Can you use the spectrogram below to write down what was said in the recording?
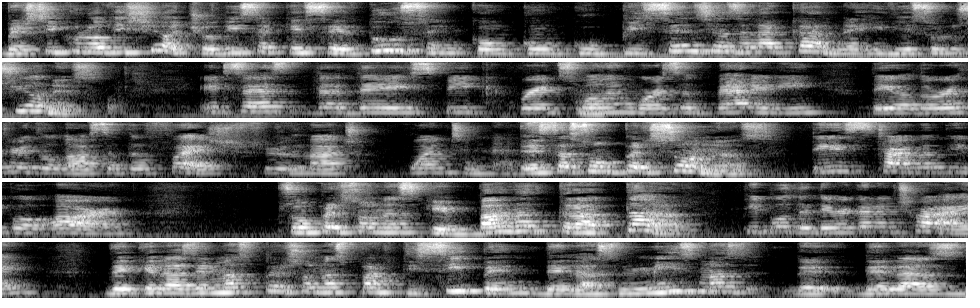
Versículo 18 dice que seducen con concupiscencias de la carne y disoluciones. It says that they speak great swelling words of vanity. They allure through the lust of the flesh through much wantonness. Estas son personas, These type of people are son personas que van a tratar people that they're to try de que las demás personas participen de las mismas, de, de las,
